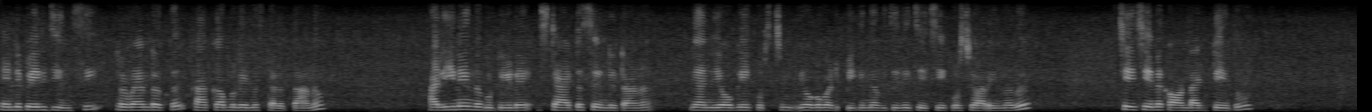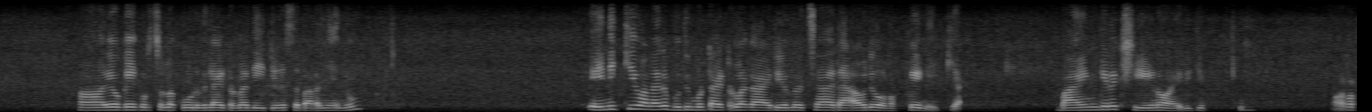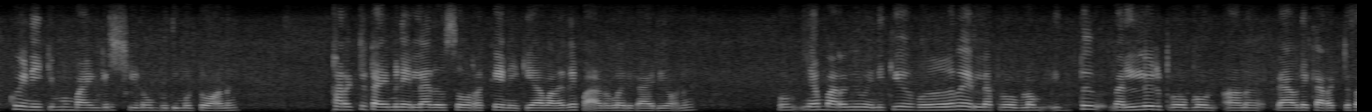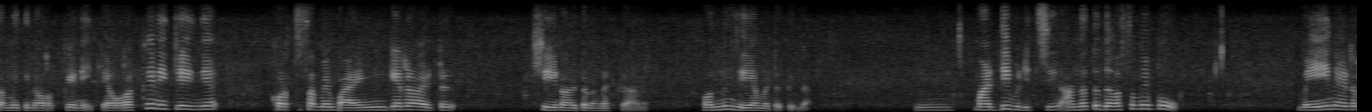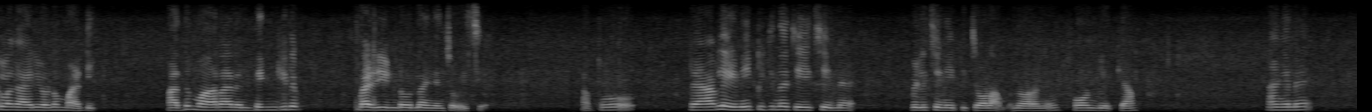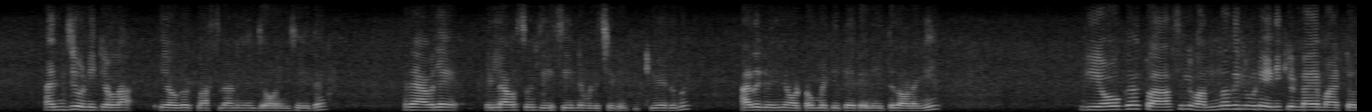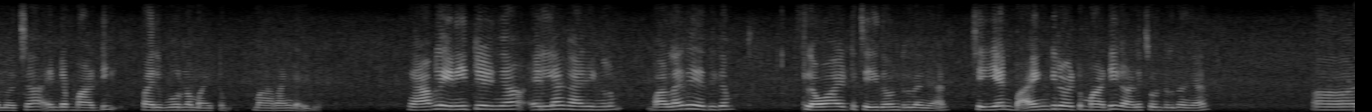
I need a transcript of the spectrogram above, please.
എന്റെ പേര് ജിൻസി. ട്രിവാൻഡ്രത്ത് കാക്കാമുല എന്ന സ്ഥലത്താണ്. അലീന എന്ന കുട്ടിയുടെ സ്റ്റാറ്റസ് കണ്ടിട്ടാണ് ഞാൻ യോഗയെക്കുറിച്ചും യോഗ പഠിപ്പിക്കുന്ന വിജയ ചേച്ചിയെക്കുറിച്ചും അറിയുന്നത്. ചേച്ചി എന്നെ കോണ്ടാക്ട് ചെയ്തു. യോഗയെക്കുറിച്ചുള്ള കൂടുതലായിട്ടുള്ള ഡീറ്റെയിൽസ് പറഞ്ഞു തന്നു എനിക്ക് വളരെ ബുദ്ധിമുട്ടായിട്ടുള്ള കാര്യം എന്ന് വെച്ചാൽ രാവിലെ ഉറക്കം എണീക്കുക ഭയങ്കര ക്ഷീണമായിരിക്കും. ഉറക്കം എണീക്കുമ്പോൾ ഭയങ്കര ക്ഷീണവും ബുദ്ധിമുട്ടുമാണ് കറക്റ്റ് ടൈമിന് എല്ലാ ദിവസവും ഉറക്കം എണീക്കുക വളരെ പാടുള്ള ഒരു കാര്യമാണ്. അപ്പം ഞാൻ പറഞ്ഞു എനിക്ക് വേറെ എല്ലാ പ്രോബ്ലം ഇത് നല്ലൊരു പ്രോബ്ലം ആണ് രാവിലെ കറക്റ്റ് സമയത്തിന് ഉറക്കം എണീക്കുക. ഉറക്കം എണീറ്റ് കഴിഞ്ഞ് കുറച്ച് സമയം ഭയങ്കരമായിട്ട് ക്ഷീണമായിട്ട് നടക്കുകയാണ്. ഒന്നും ചെയ്യാൻ പറ്റത്തില്ല. മടി പിടിച്ച് അന്നത്തെ ദിവസമേ പോവും. മെയിൻ ആയിട്ടുള്ള കാര്യമാണ് മടി. അത് മാറാൻ എന്തെങ്കിലും വഴിയുണ്ടോ എന്നാണ് ഞാൻ ചോദിച്ചത് അപ്പോൾ രാവിലെ എണീപ്പിക്കുന്ന ചേച്ചി എന്നെ വിളിച്ചെണീപ്പിച്ചോളാം എന്ന് പറഞ്ഞു. ഫോൺ വിളിക്കാം. അങ്ങനെ അഞ്ച് മണിക്കുള്ള യോഗ ക്ലാസ്സിലാണ് ഞാൻ ജോയിൻ ചെയ്തത്. രാവിലെ എല്ലാ ദിവസവും ചേച്ചി എന്നെ വിളിച്ചെണീപ്പിക്കുമായിരുന്നു അത് കഴിഞ്ഞ് ഓട്ടോമാറ്റിക്കായിട്ട് എണീറ്റ് തുടങ്ങി. യോഗ ക്ലാസ്സിൽ വന്നതിലൂടെ എനിക്കുണ്ടായ മാറ്റം എന്ന് വെച്ചാൽ എന്റെ മടി പരിപൂർണമായിട്ടും മാറാൻ കഴിഞ്ഞു. രാവിലെ എണീറ്റ് കഴിഞ്ഞാൽ എല്ലാ കാര്യങ്ങളും വളരെയധികം സ്ലോ ആയിട്ട് ചെയ്തുകൊണ്ടിരുന്ന ഞാൻ. ചെയ്യാൻ ഭയങ്കരമായിട്ട് മടി കാണിച്ചുകൊണ്ടിരുന്ന ഞാൻ.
